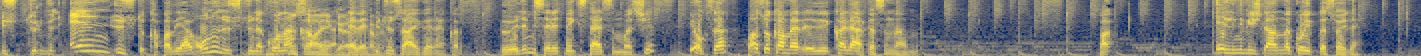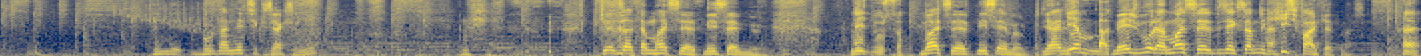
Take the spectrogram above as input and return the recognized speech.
Üst türbün en üstü kapalı yer. Onun üstüne konan sahayı kamera. gören Evet, kamera. bütün sahayı gören kamera. Öyle mi seyretmek istersin maçı? Yoksa paso kamera e, kale arkasından mı? Bak elini vicdanına koyup da söyle. Şimdi buradan ne çıkacak şimdi? bir kere zaten maç seyretmeyi sevmiyorum. Mecbursun. Maç seyretmeyi sevmiyorum. Yani Yem bak. mecburen maç seyredeceksem de hiç fark etmez. Ha,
